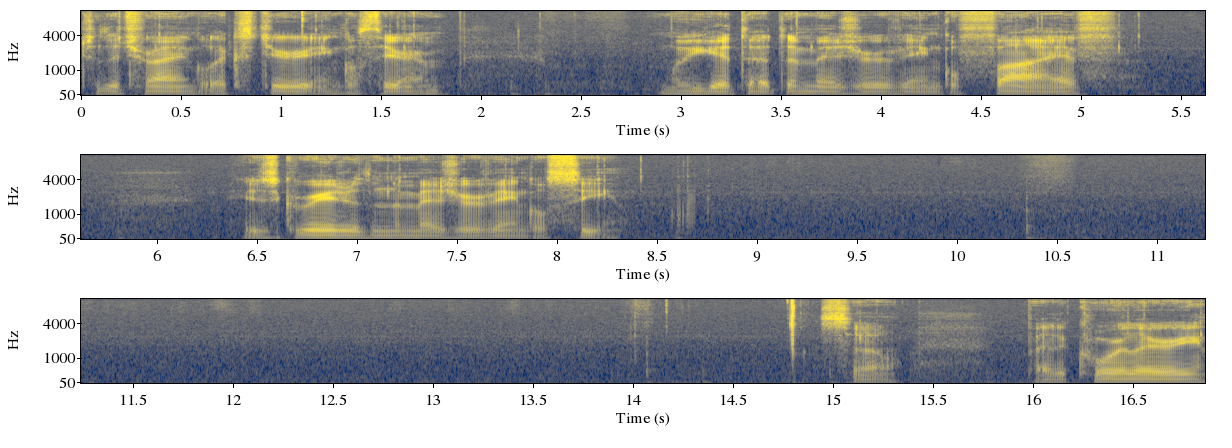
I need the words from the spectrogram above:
to the triangle exterior angle theorem, we get that the measure of angle 5 is greater than the measure of angle C. So, by the corollary,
